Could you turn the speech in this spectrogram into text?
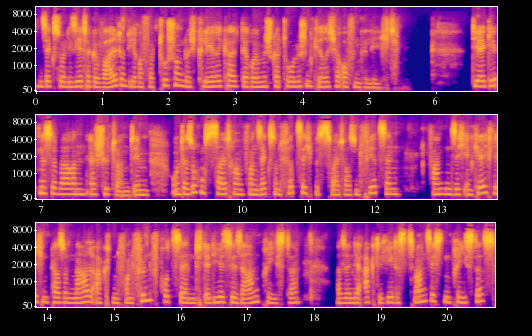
sexualisierter Gewalt und ihrer Vertuschung durch Kleriker der römisch-katholischen Kirche offengelegt. Die Ergebnisse waren erschütternd. Im Untersuchungszeitraum von 46 bis 2014 fanden sich in kirchlichen Personalakten von fünf Prozent der Diözesanpriester, also in der Akte jedes zwanzigsten Priesters,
